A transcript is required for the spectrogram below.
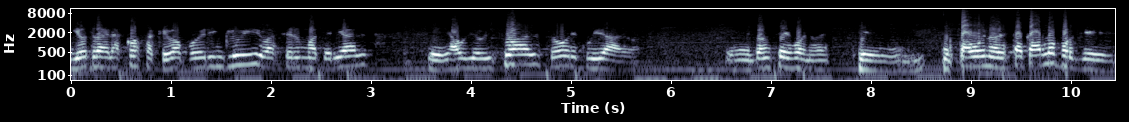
Y otra de las cosas que va a poder incluir va a ser un material eh, audiovisual sobre cuidado. Eh, entonces, bueno, está bueno destacarlo porque,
